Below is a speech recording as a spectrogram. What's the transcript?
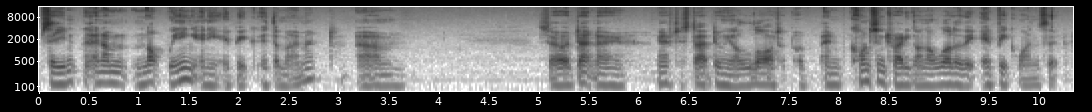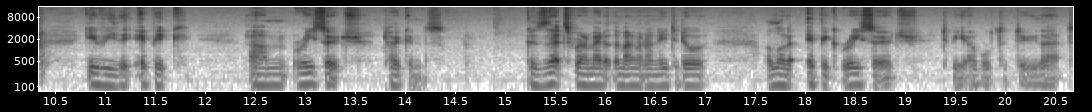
So you, and I'm not winning any epic at the moment. Um, so I don't know. I'm gonna have to start doing a lot of and concentrating on a lot of the epic ones that give you the epic um, research tokens, because that's where I'm at at the moment. I need to do a, a lot of epic research to be able to do that.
